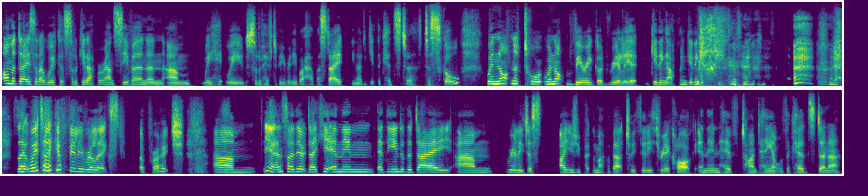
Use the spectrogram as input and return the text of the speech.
on the days that I work, it's sort of get up around seven, and um, we we sort of have to be ready by half past eight, you know, to get the kids to, to school. We're not notor- we're not very good really at getting up and getting in the morning. so we take a fairly relaxed approach. Um, yeah, and so they're at daycare, and then at the end of the day, um, really just I usually pick them up about two thirty, three o'clock, and then have time to hang out with the kids, dinner.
